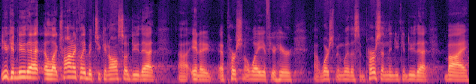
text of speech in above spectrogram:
You can do that electronically, but you can also do that uh, in a, a, personal way if you're here uh, worshiping with us in person. Then you can do that by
